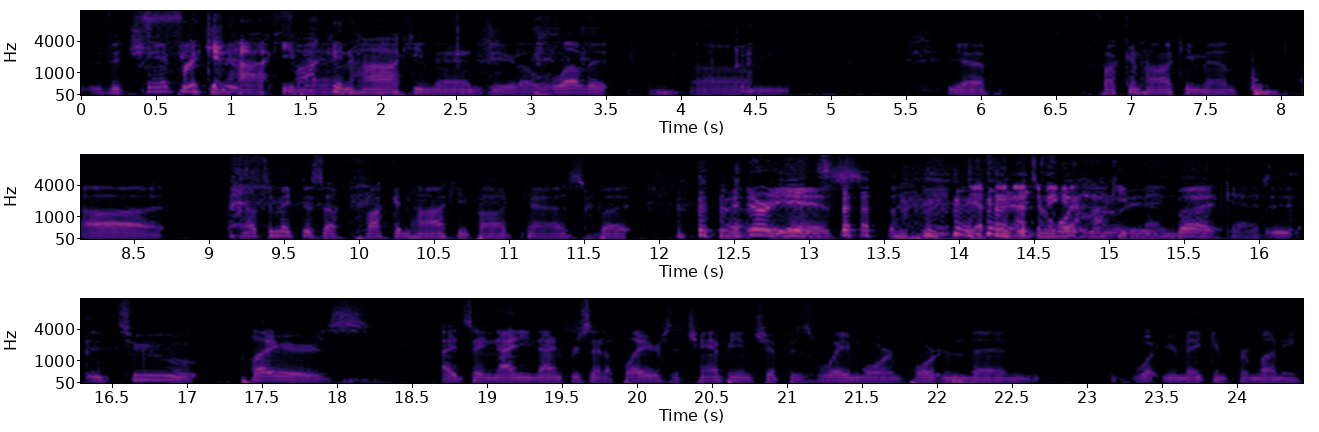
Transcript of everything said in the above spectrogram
the championship, Frickin' hockey, man. fucking hockey, man, dude, I love it. Um, yeah, fucking hockey, man. Uh, not to make this a fucking hockey podcast, but uh, It already is. Definitely not to make it a hockey is. men but podcast. two players, I'd say 99% of players, the championship is way more important than what you're making for money.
